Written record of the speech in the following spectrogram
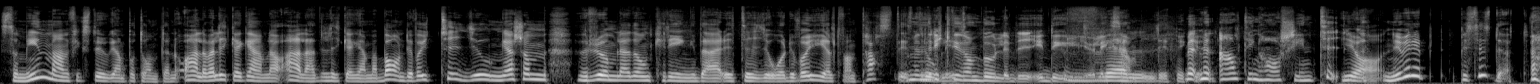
som min man fick stugan på tomten och alla var lika gamla och alla hade lika gamla barn. Det var ju tio ungar som rumlade omkring där i tio år, det var ju helt fantastiskt Men roligt. riktigt som Bullerby-idyll ju liksom. Väldigt mycket. Men, men allting har sin tid. Ja, nu är det precis dött. Ja.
